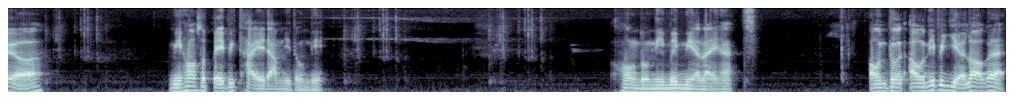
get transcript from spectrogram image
ยเหรอ มีห้องสเปรย์พริกไทยดำอยู่ตรงนี้ ห้องตรงนี้ไม่มีอะไรฮะ เอาตัวเอานี้ไปเหยื่อล่อก็ได้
